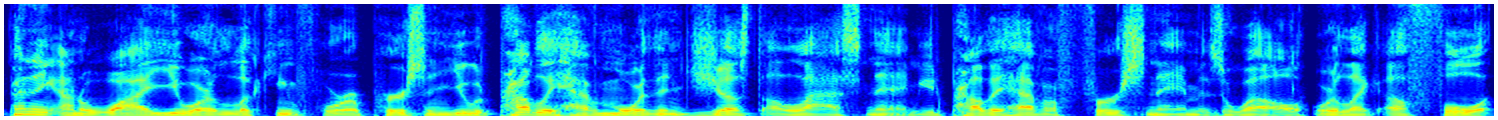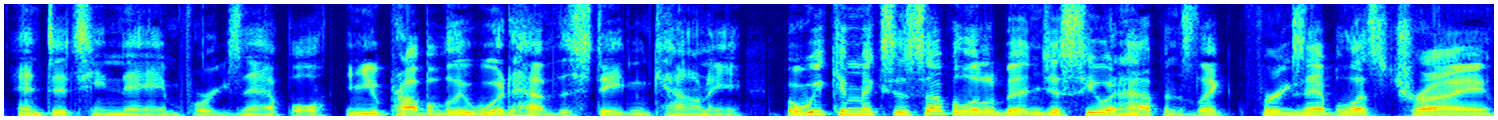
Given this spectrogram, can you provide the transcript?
depending on why you are looking for a person, you would probably have more than just a last name. You'd probably have a first name as well, or like a full entity name, for example. And you probably would have the state and county. But we can mix this up a little bit and just see what happens. Like, for example, let's try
